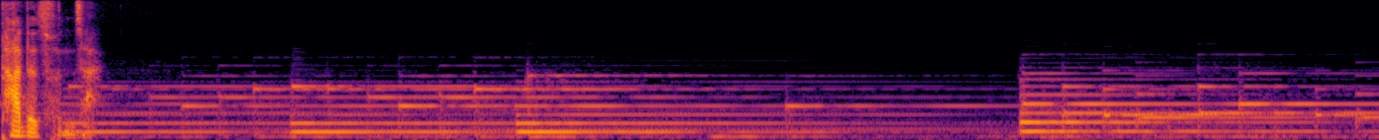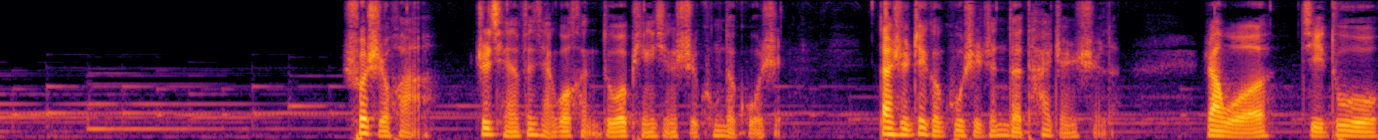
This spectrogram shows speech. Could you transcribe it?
他的存在。说实话，之前分享过很多平行时空的故事。但是这个故事真的太真实了，让我几度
